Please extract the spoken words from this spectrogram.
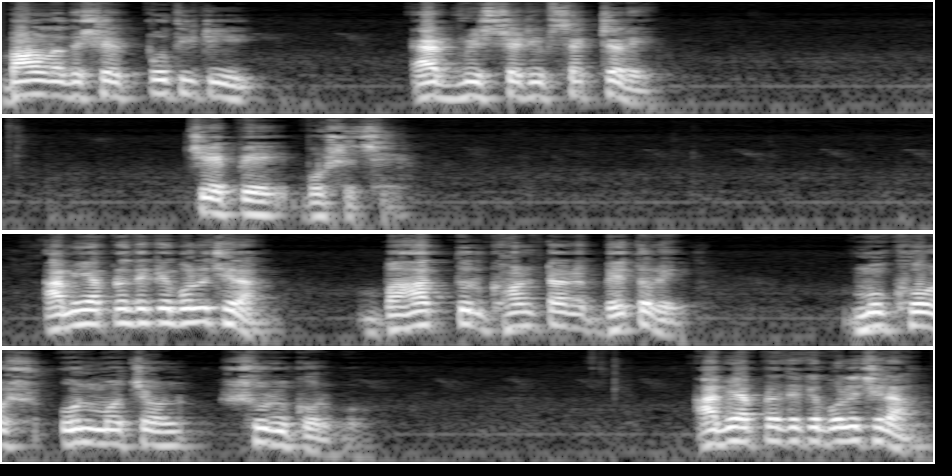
বাংলাদেশের প্রতিটি অ্যাডমিনিস্ট্রেটিভ সেক্টরে চেপে বসেছে। আমি আপনাদেরকে বলেছিলাম, বাহাত্তর ঘণ্টার ভেতরে মুখোশ উন্মোচন শুরু করব। আমি আপনাদেরকে বলেছিলাম,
